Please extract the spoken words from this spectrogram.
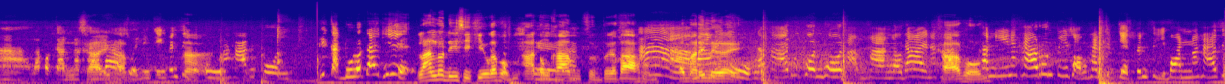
อ่า รับประกันนะคะใช่ว่าครับสวยจริงๆ เป็นสีอ่า ประตูนะคะทุกคนพี่กัดดูรถได้ที่ ร้านรถดีสีคิ้วครับผมอ่าเออตรงข้ามศูนย์โตโยต้าครับผมเข้ามาได้เลยถูกนะคะ ทุกคนโทรถามทางเราได้นะคคะรับผม คันนี้นะคะรุ่นปี 2017 เป็นสีบอลนะคะสี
